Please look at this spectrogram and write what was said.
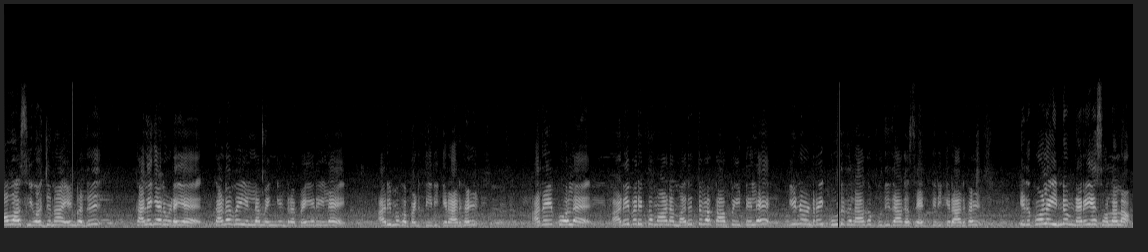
ஆவாஸ் யோஜனா என்பது கலைஞருடைய கனவு இல்லம் என்கின்ற பெயரிலே அறிமுகப்படுத்தி இருக்கிறார்கள் அதே போல அனைவருக்குமான மருத்துவ காப்பீட்டிலே இன்னொன்றை கூடுதலாக புதிதாக சேர்த்திருக்கிறார்கள். இது போல இன்னும் நிறைய சொல்லலாம்.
